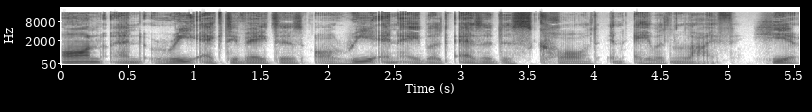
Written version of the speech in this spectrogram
on and reactivated or re-enabled as it is called enabled in Live here.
